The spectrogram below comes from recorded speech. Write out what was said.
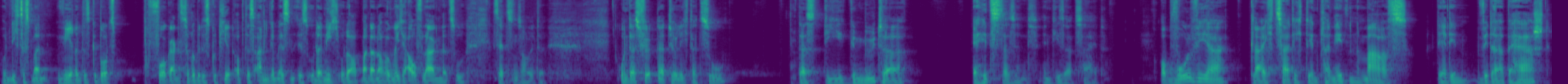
und nicht, dass man während des Geburtsvorgangs darüber diskutiert, ob das angemessen ist oder nicht oder ob man da noch irgendwelche Auflagen dazu setzen sollte. Und das führt natürlich dazu, dass die Gemüter erhitzter sind in dieser Zeit. Obwohl wir gleichzeitig den Planeten Mars, der den Widder beherrscht,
